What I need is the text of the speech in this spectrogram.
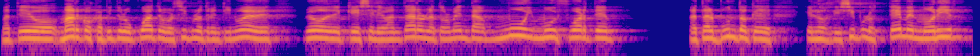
Mateo, Marcos capítulo 4, versículo 39, luego de que se levantara una tormenta muy, muy fuerte, a tal punto que, los discípulos temen morir,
